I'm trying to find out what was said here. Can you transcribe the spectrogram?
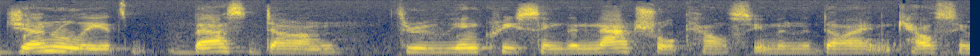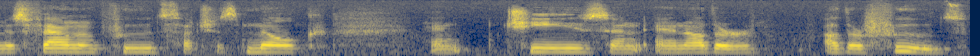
Generally, it's best done through increasing the natural calcium in the diet, and calcium is found in foods such as milk and cheese and, and other other foods.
